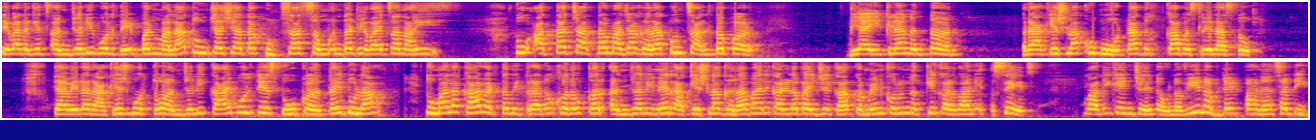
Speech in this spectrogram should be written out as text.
तेव्हा लगेच अंजली बोलते पण मला तुमच्याशी आता कुठचाच संबंध ठेवायचा नाही. तू आत्ताच्या आता माझ्या घरातून चालतं पड. हे ऐकल्यानंतर राकेशला खूप मोठा धक्का बसलेला असतो. त्यावेळेला राकेश बोलतो अंजली काय बोलतेस तू? कळतंय तुला? तुम्हाला काय वाटतं मित्रांनो? खरोखर अंजलीने राकेशला घराबाहेर काढलं पाहिजे का? कमेंट करून नक्की कळवा आणि असेच मालिकेंचे नवनवीन अपडेट पाहण्यासाठी.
